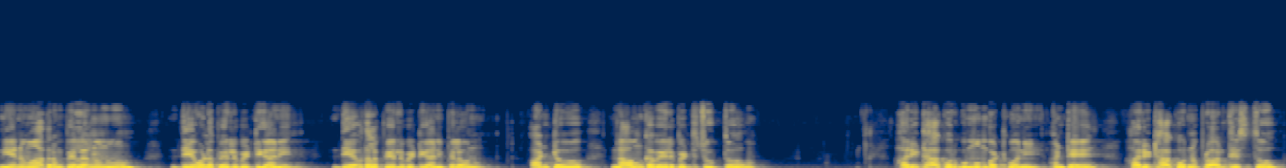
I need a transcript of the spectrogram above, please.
నేను మాత్రం పిల్లలను దేవుళ్ళ పేర్లు పెట్టి కానీ దేవతల పేర్లు పెట్టి కానీ పిలవను అంటూ నా వంక వేలు పెట్టి చూపుతూ హరి ఠాకూర్ గుమ్మం పట్టుకొని అంటే హరిఠాకూర్ను ప్రార్థిస్తూ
